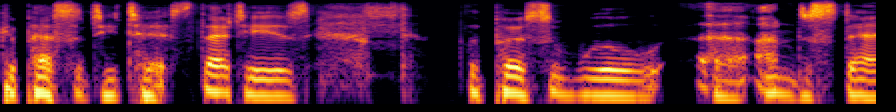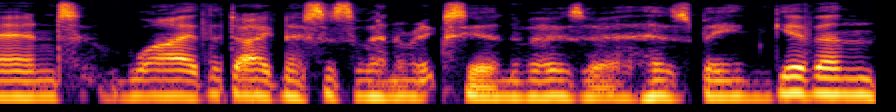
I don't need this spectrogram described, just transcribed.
capacity test. That is, the person will uh, understand why the diagnosis of anorexia nervosa has been given,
